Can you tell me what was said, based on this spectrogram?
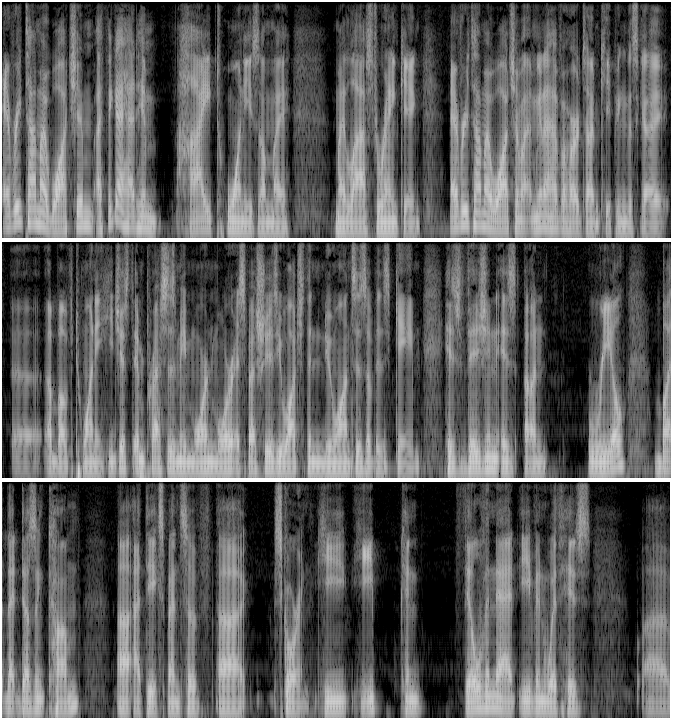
Every time I watch him, I think I had him high 20s on my my last ranking every time I watch him, I'm going to have a hard time keeping this guy uh, above 20. He just impresses me more and more, especially as you watch the nuances of his game. His vision is unreal, but that doesn't come uh, at the expense of uh, scoring. He he can fill the net even with his. Uh,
